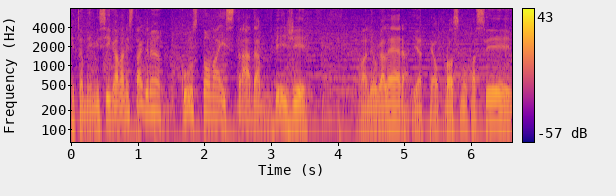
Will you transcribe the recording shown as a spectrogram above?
E também me siga lá no Instagram, Custom na Estrada BG. Valeu, galera, e até o próximo passeio.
